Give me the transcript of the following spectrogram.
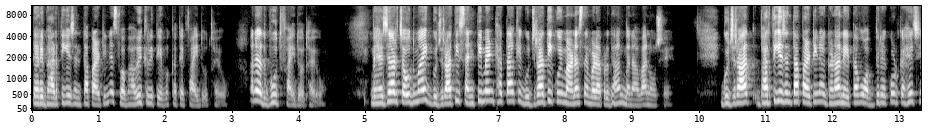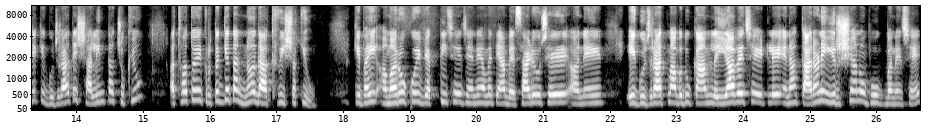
ત્યારે ભારતીય જનતા પાર્ટીને સ્વાભાવિક રીતે વખતે ફાયદો થયો અને અદ્ભુત ફાયદો થયો. બે હજાર ચૌદમાં એક ગુજરાતી સેન્ટિમેન્ટ હતા કે ગુજરાતી કોઈ માણસને વડાપ્રધાન બનાવવાનો છે. ગુજરાત, ભારતીય જનતા પાર્ટીના ઘણા નેતાઓ ઓફ રેકોર્ડ કહે છે કે ગુજરાતે શાલીનતા ચૂક્યું અથવા તો એ કૃતજ્ઞતા ન દાખવી શક્યું. કે ભાઈ અમારો કોઈ વ્યક્તિ છે જેને અમે ત્યાં બેસાડ્યો છે અને એ ગુજરાતમાં બધું કામ લઈ આવે છે એટલે એના કારણે ઈર્ષ્યાનો ભોગ બને છે,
